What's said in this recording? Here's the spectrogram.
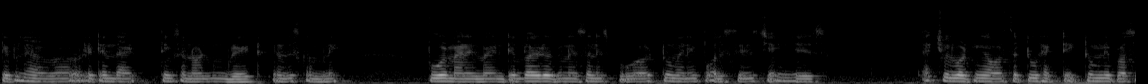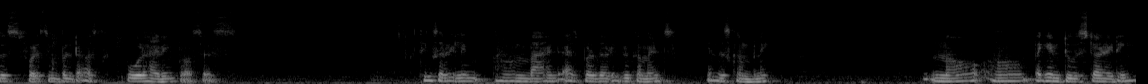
people have uh, written that things are not great in this company. Poor management, employee recognition is poor, too many policies, changes, actual working hours are too hectic too many process for a simple task poor hiring process. Things are really um, bad as per the review comments in this company. Now uh, again two star rating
